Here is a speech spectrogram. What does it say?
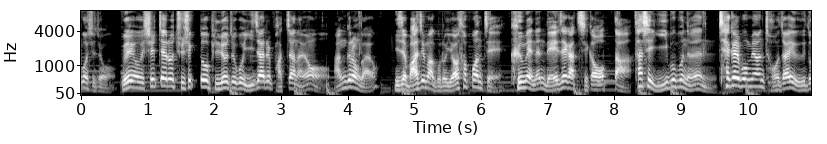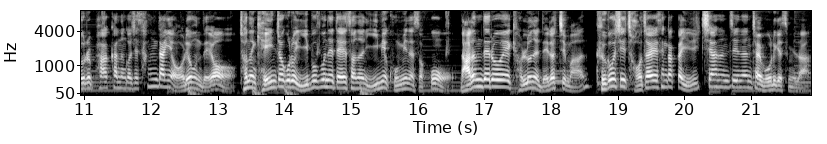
것이죠. 왜요? 실제로 주식도 빌려주고 이자를 받잖아요. 안 그런가요? 이제 마지막으로 여섯 번째. 금에는 내재 가치가 없다. 사실 이 부분은 책을 보면 저자의 의도를 파악하는 것이 상당히 어려운데요. 저는 개인적으로 이 부분에 대해서는 이미 고민했었고 나름대로의 결론을 내렸지만 그것이 저자의 생각과 일치하는지는 잘 모르겠습니다.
